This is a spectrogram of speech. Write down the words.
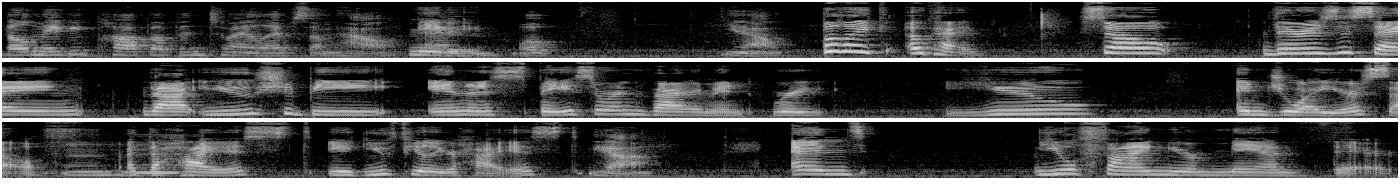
they'll maybe pop up into my life somehow. Maybe. And, well, you know. But like, okay, so there's a saying that you should be in a space or environment where you enjoy yourself at the mm-hmm. highest, you you feel your highest, Yeah. and you'll find your man there.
